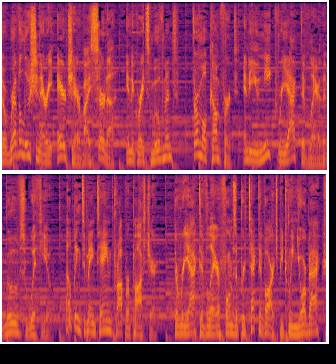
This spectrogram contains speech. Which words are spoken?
The revolutionary Air Chair by Serta integrates movement, thermal comfort, and a unique reactive layer that moves with you, helping to maintain proper posture. The reactive layer forms a protective arch between your back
